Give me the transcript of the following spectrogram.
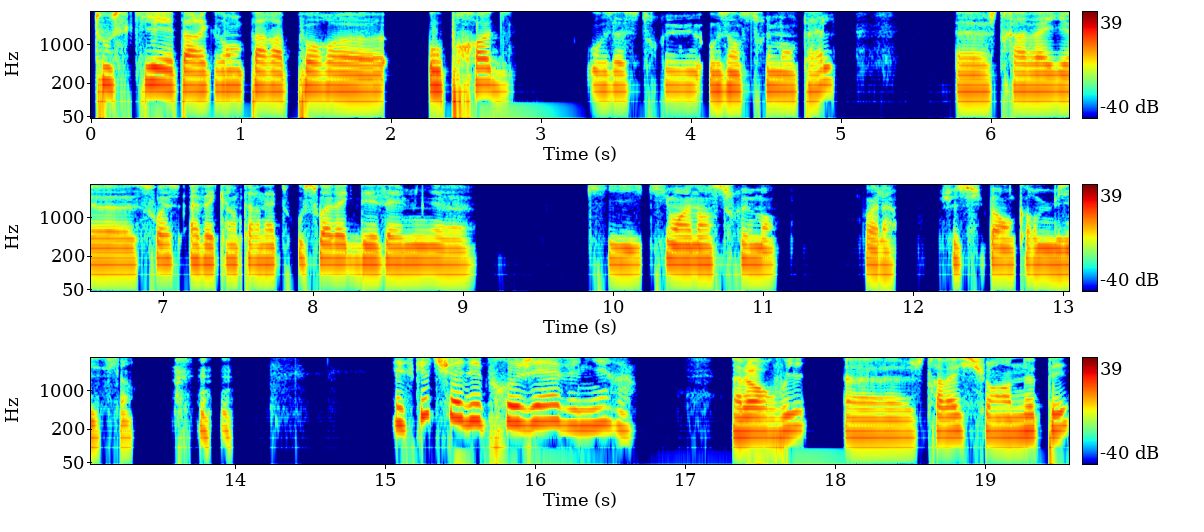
tout ce qui est par exemple par rapport euh, aux prod, aux, instru- aux instrumentales, euh, je travaille soit avec Internet ou soit avec des amis qui, qui ont un instrument. Voilà, je suis pas encore musicien. Est-ce que tu as des projets à venir? Alors oui, euh, je travaille sur un EP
